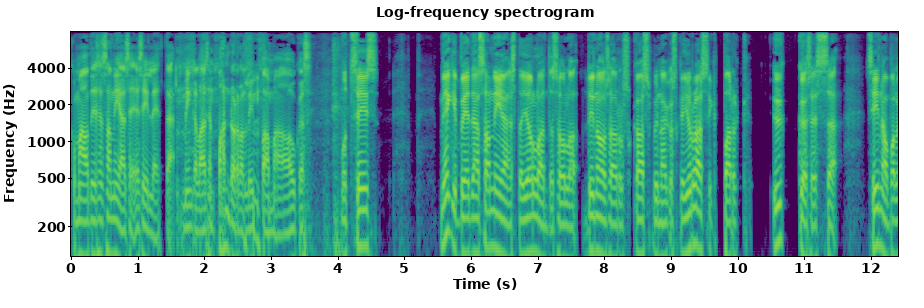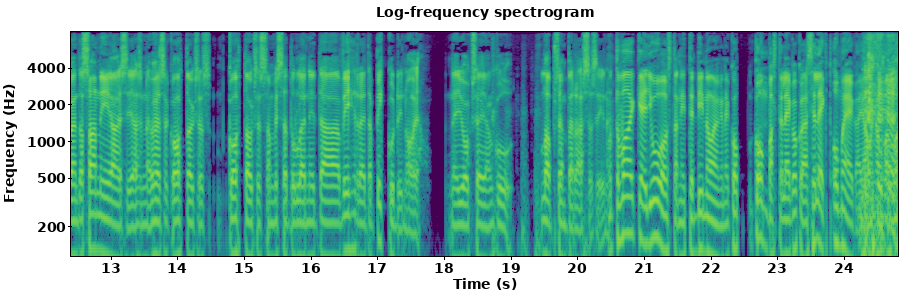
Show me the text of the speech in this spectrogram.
kun mä otin sen Saniaisen esille, että minkälaisen Pandoran lippaan mä aukasin. Mutta siis miekin pidetään Saniaista jollain tasolla dinosauruskasvina, koska Jurassic Park ykkösessä, siinä on paljon niitä saniaisia siinä yhdessä kohtauksessa, kohtauksessa missä tulee niitä vihreitä pikkudinoja. Ne juoksee jonkun lapsen perässä siinä. Mutta vaikea juosta niiden dinojen, kun ne ko- kompastelee koko ajan Select Omega jalkapalloa.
